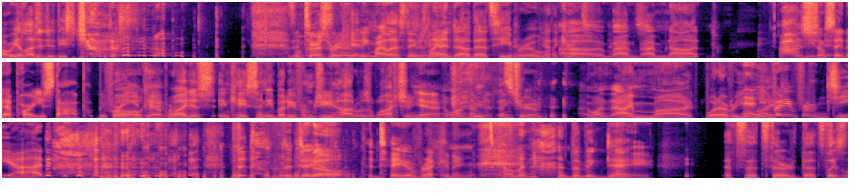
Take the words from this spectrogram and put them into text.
Are we allowed to do these jokes? Of course, we're kidding. My last name is Landau. That's Hebrew. Yeah, that counts. Uh, I'm I'm not. You don't say that part. You stop before you Oh, get to okay. that. Well, I just in case anybody from Jihad was watching. Yeah. I want them to think That's true. I want. I'm uh, whatever you Anybody like. from Jihad? The, the day know? of the day of reckoning, It's coming. the big day. That's that's their that's Like, like. Just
